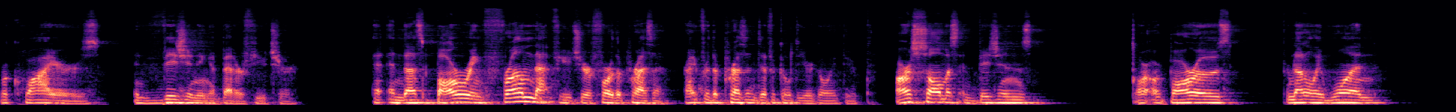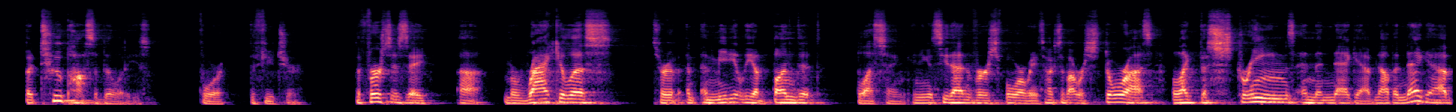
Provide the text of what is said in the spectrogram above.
requires envisioning a better future and thus borrowing from that future for the present, right? For the present difficulty you're going through. Our psalmist envisions or, or borrows from not only one, but two possibilities for the future. The first is a uh, miraculous, sort of immediately abundant blessing. And you can see that in verse 4 when he talks about restore us like the streams in the Negeb. Now, the Negeb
